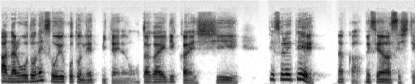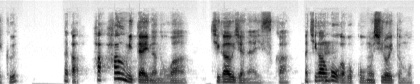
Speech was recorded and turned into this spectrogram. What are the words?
あ、なるほどね、そういうことね、みたいなのをお互い理解し、で、それでなんか目線合わせしていく。なんか、は、ハウみたいなのは違うじゃないですか。まあ違う方が僕面白いと思っ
